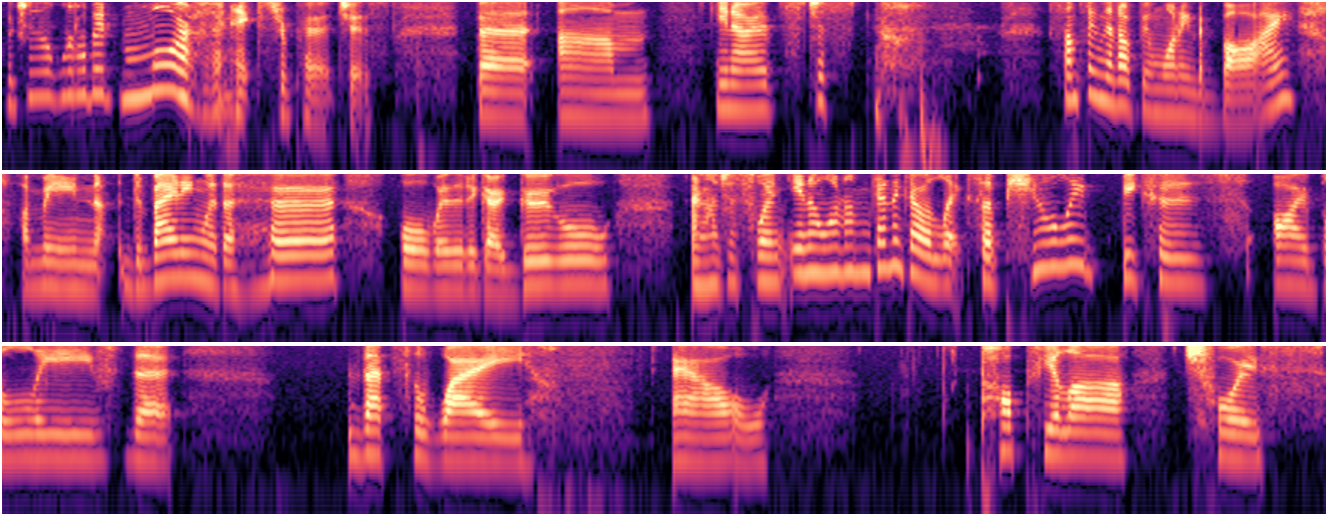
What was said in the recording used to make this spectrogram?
which is a little bit more of an extra purchase. But, um, you know, it's just something that I've been wanting to buy. I've been debating whether her or whether to go Google. And I just went, you know what, I'm going to go Alexa purely because I believe that that's the way our popular choice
